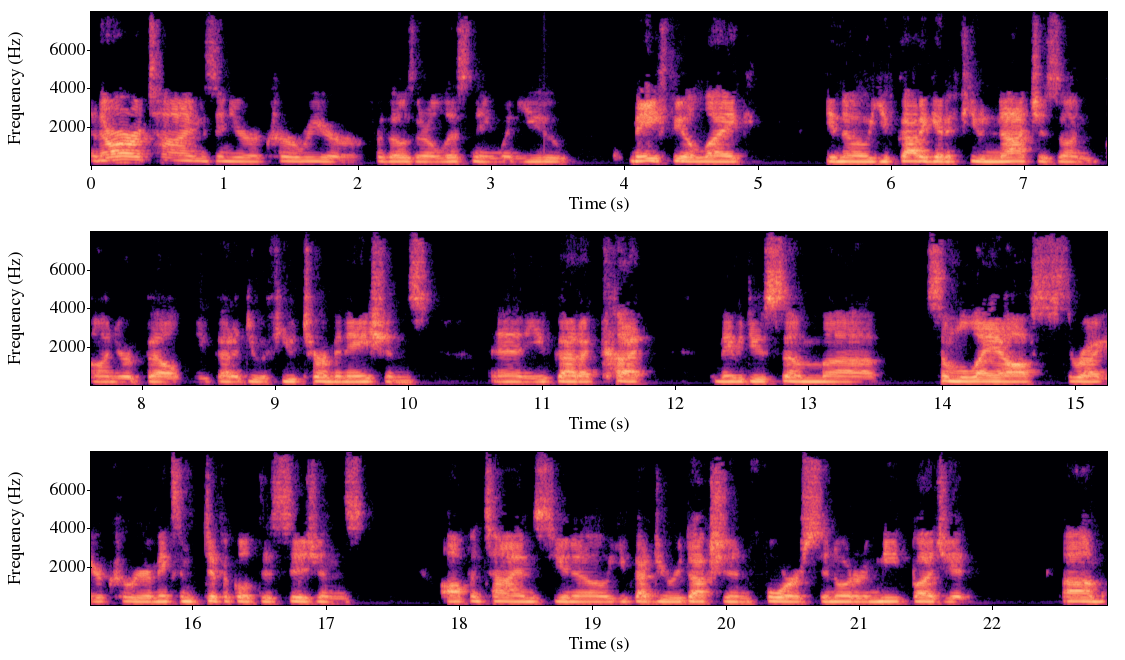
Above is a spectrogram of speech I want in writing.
And there are times in your career, for those that are listening, when you may feel like, you know, you've got to get a few notches on, on your belt. You've got to do a few terminations and you've got to cut maybe do some uh, some layoffs throughout your career, make some difficult decisions. Oftentimes, you know, you've got to do reduction in force in order to meet budget. Um,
